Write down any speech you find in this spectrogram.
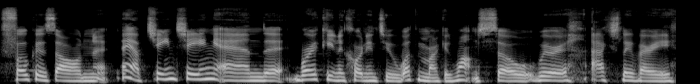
focus on yeah, changing and uh, working according to what the market wants. So we're actually very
